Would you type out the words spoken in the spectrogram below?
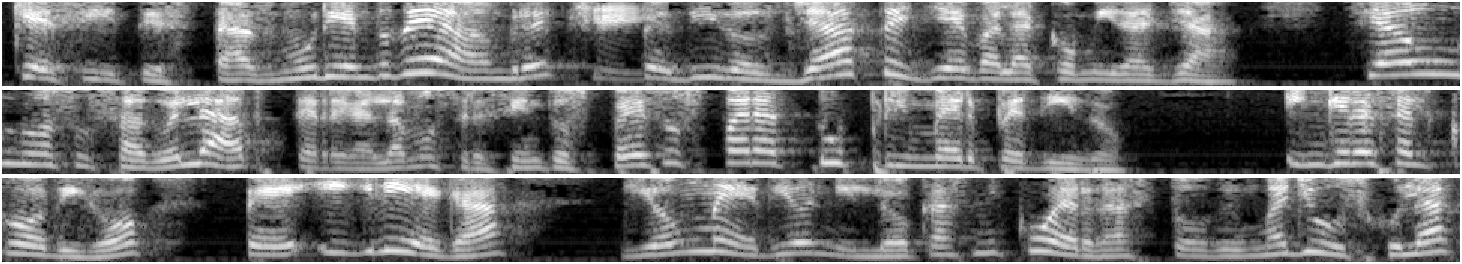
que si te estás muriendo de hambre, Sí. pedidos ya te lleva la comida ya. Si aún no has usado el app, te regalamos 300 pesos para tu primer pedido. Ingresa el código PY guion medio, ni locas ni cuerdas, todo en mayúscula,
